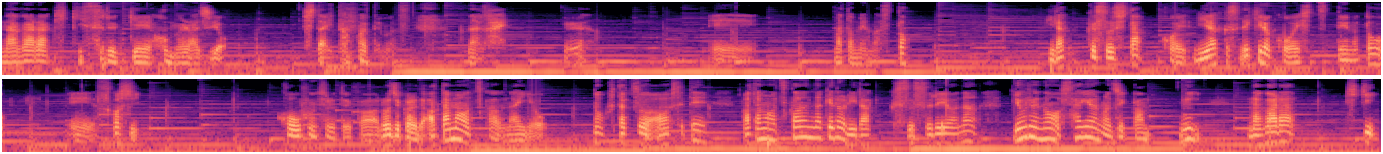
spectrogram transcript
ながら聞きする系ホムラジオしたいと思ってます。長い。えー、まとめますと、リラックスした声、リラックスできる声質っていうのと、えー少し興奮するというか、ロジカルで頭を使う内容の二つを合わせて、頭を使うんだけどリラックスするような夜の作業の時間にながら聞き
